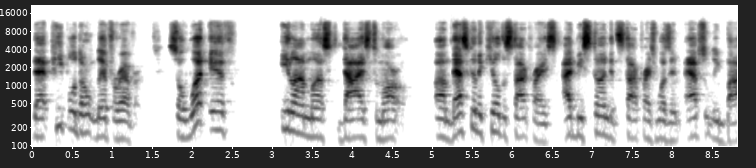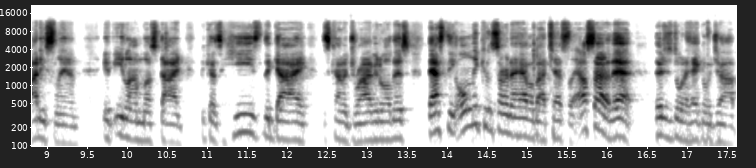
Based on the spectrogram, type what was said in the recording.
that people don't live forever so what if elon musk dies tomorrow um, that's going to kill the stock price. I'd be stunned if the stock price wasn't absolutely body slammed if Elon Musk died because he's the guy that's kind of driving all this. That's the only concern I have about Tesla. Outside of that, they're just doing a heck of a job.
